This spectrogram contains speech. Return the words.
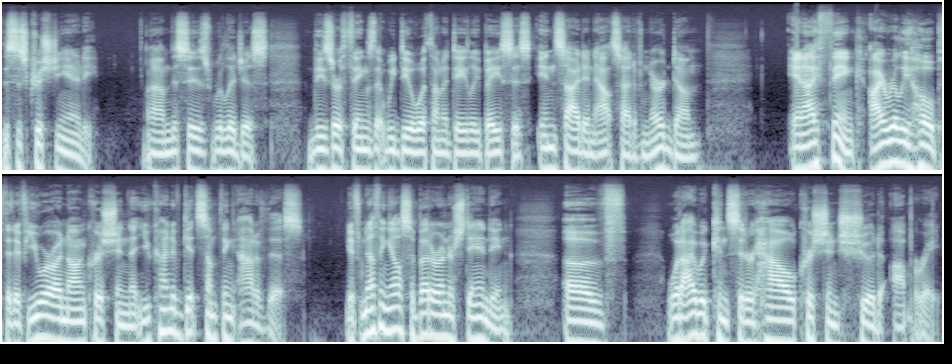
this is Christianity." Um, this is religious. These are things that we deal with on a daily basis, inside and outside of nerddom. And I think, I really hope that if you are a non Christian, that you kind of get something out of this. If nothing else, a better understanding of what I would consider how Christians should operate.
